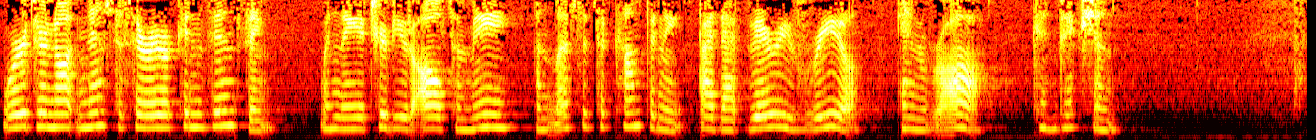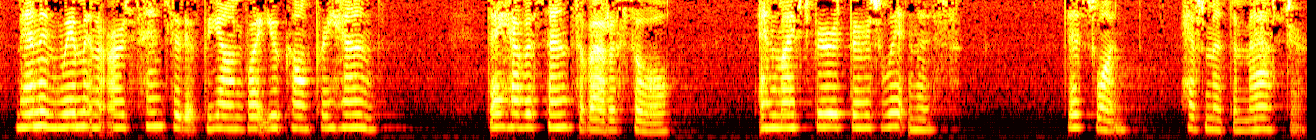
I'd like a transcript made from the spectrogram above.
Words are not necessary or convincing when they attribute all to me unless it's accompanied by that very real and raw conviction. Men and women are sensitive beyond what you comprehend. They have a sense about a soul and my spirit bears witness. This one has met the master.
